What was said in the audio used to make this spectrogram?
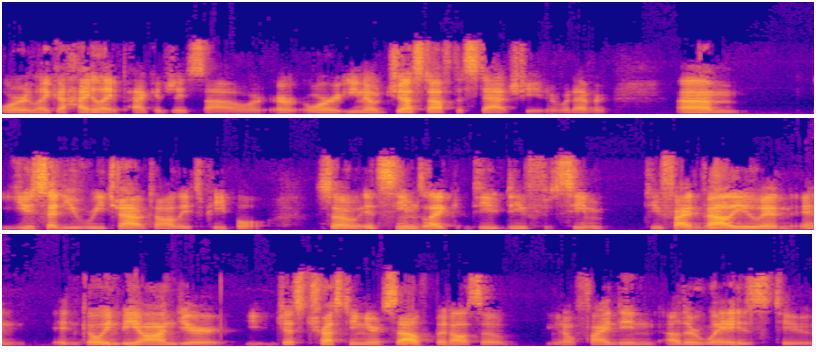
or like a highlight package they saw or, or, or you know, just off the stat sheet or whatever. Um, you said you reach out to all these people. So it seems like, do you, do you seem, do you find value in, in, in going beyond your just trusting yourself, but also, you know, finding other ways to,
